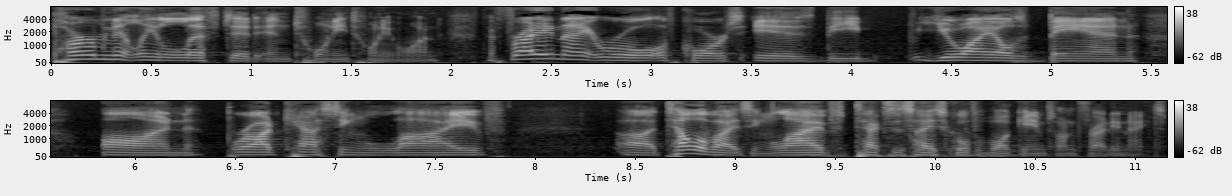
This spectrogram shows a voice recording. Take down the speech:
permanently lifted in 2021. The Friday night rule, of course, is the UIL's ban on broadcasting live, uh, televising live Texas high school football games on Friday nights.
